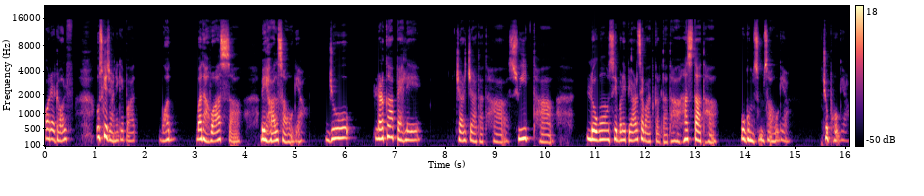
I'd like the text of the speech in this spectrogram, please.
और एडोल्फ उसके जाने के बाद बहुत बदहवास सा, बेहाल सा हो गया, जो लड़का पहले चर्च जाता था, स्वीट था, लोगों से बड़े प्यार से बात करता था, हंसता था, वो गुमसुम सा हो गया, चुप हो गया,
